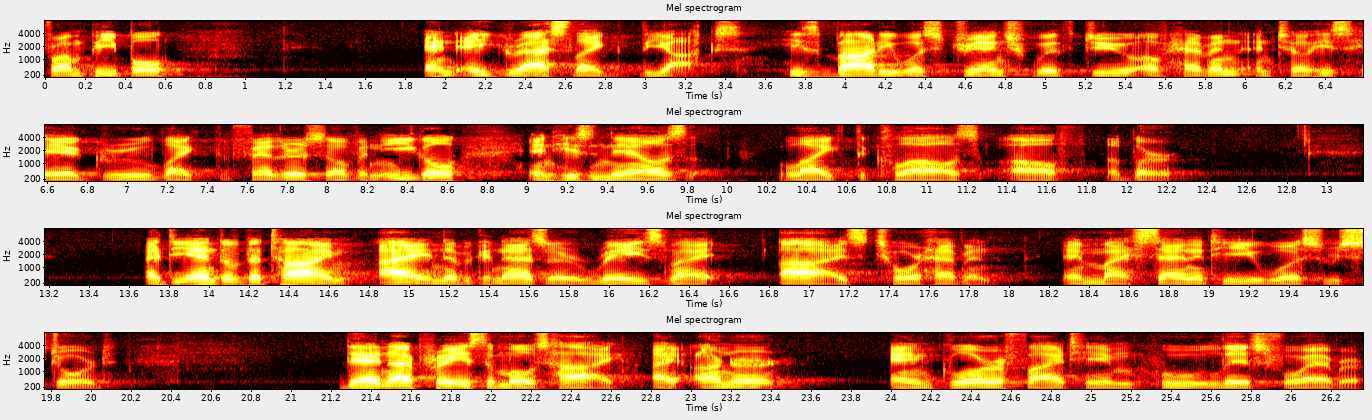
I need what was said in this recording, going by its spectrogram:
from people and ate grass like the ox. His body was drenched with dew of heaven until his hair grew like the feathers of an eagle and his nails like the claws of a bird. At the end of the time, I, Nebuchadnezzar, raised my eyes toward heaven, and my sanity was restored. Then I praised the Most High. I honored and glorified him who lives forever.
